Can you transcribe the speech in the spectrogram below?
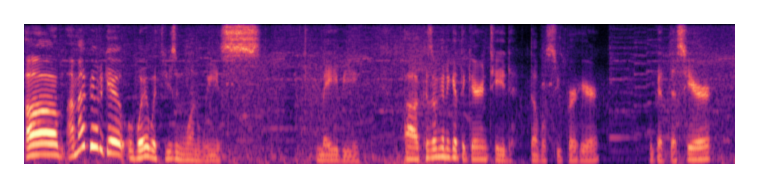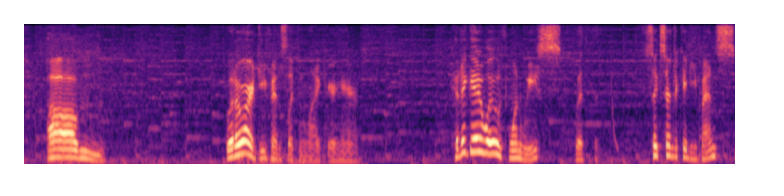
Um, I might be able to get away with using one Whis. Maybe. Uh, because I'm going to get the guaranteed double super here. We'll get this here. Um, what are our defense looking like here? Here, could I get away with one Whis with 600k defense?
